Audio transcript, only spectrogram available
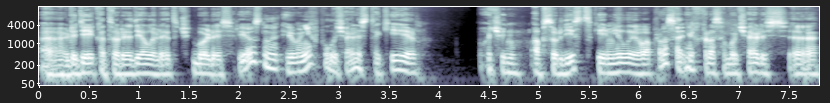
э, людей, которые делали это чуть более серьезно, и у них получались такие очень абсурдистские, милые вопросы. Они как раз обучались э,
